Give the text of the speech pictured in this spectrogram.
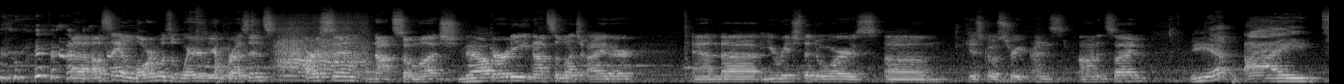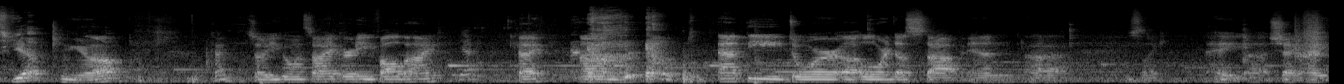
Uh, I'll say Lauren was aware of your presence. Arson, not so much. No. Gertie, not so much either. And uh, you reach the doors. Um, just go straight ins- on inside. Yep. I. Yep. Yep. Okay. So you go inside. Gertie, you follow behind. Yep. Okay. Um, at the door, uh, Lauren does stop and uh, he's like, "Hey, uh, Shay, I,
